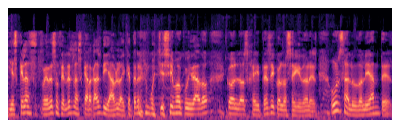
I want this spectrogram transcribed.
Y es que las redes sociales las carga el diablo, hay que tener muchísimo cuidado con los haters y con los seguidores. Un saludo, liantes.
